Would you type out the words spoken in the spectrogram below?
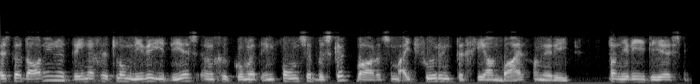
is dat daar nie noodwendig 'n klomp nuwe idees ingekom het en fondse beskikbaar is om uitvoering te gee aan baie van hierdie van hierdie idees nie.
